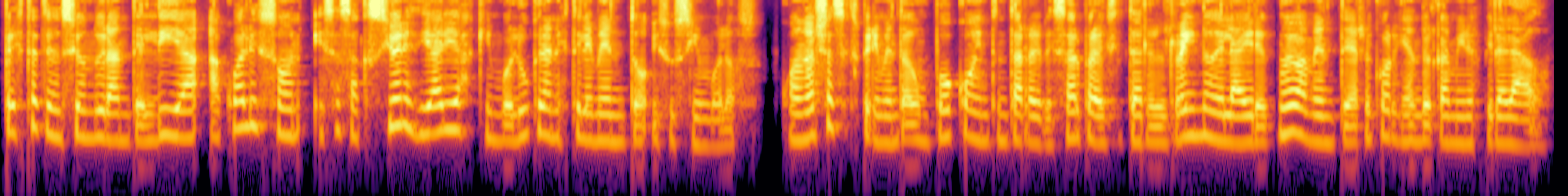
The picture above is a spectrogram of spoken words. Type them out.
Presta atención durante el día a cuáles son esas acciones diarias que involucran este elemento y sus símbolos. Cuando hayas experimentado un poco, intenta regresar para visitar el reino del aire nuevamente recorriendo el camino espiralado.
